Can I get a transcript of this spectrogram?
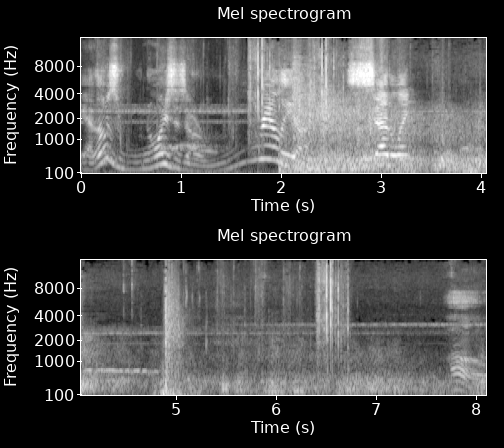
Yeah, those noises are really unsettling. Oh.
